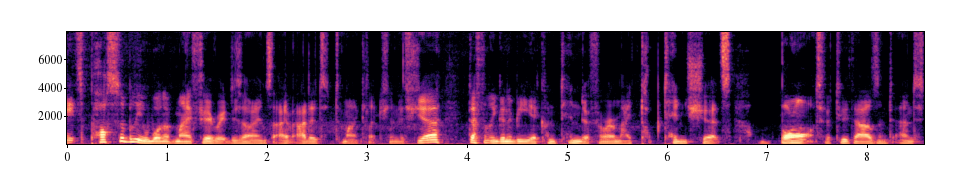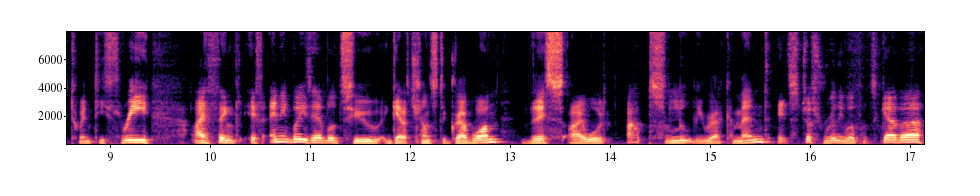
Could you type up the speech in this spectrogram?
it's possibly one of my favourite designs that I've added to my collection this year. Definitely going to be a contender for one of my top 10 shirts bought for 2023. I think if anybody's able to get a chance to grab one, this I would absolutely recommend. It's just really well put together.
